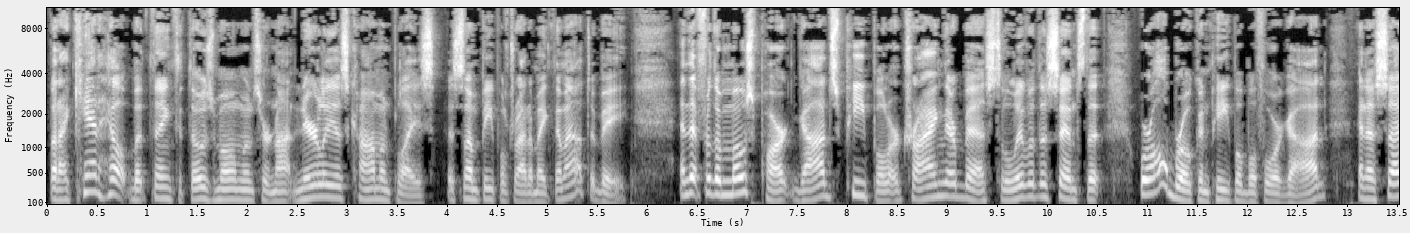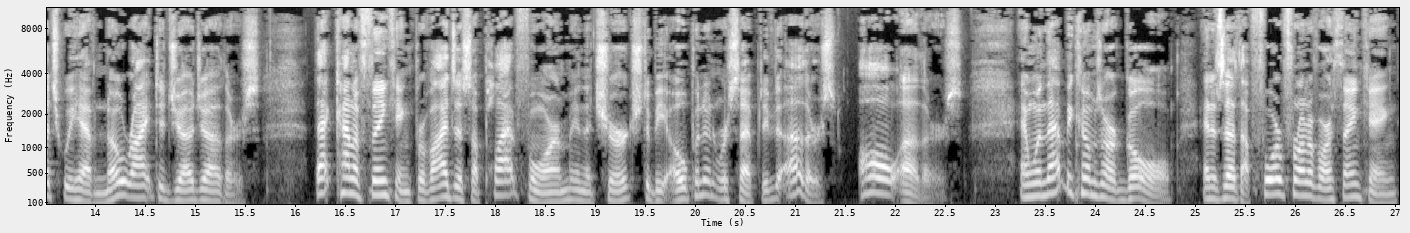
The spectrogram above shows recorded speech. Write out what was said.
but I can't help but think that those moments are not nearly as commonplace as some people try to make them out to be, and that for the most part, God's people are trying their best to live with the sense that we're all broken people before God, and as such, we have no right to judge others. That kind of thinking provides us a platform in the church to be open and receptive to others, all others. And when that becomes our goal and is at the forefront of our thinking,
